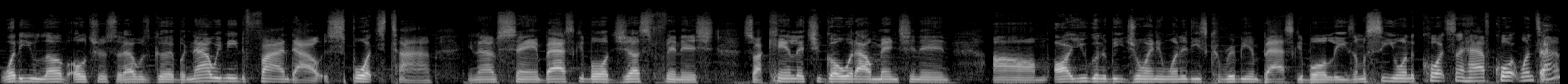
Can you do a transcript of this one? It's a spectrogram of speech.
what do you love, Ultra? So that was good. But now we need to find out. It's sports time. You know what I'm saying? Basketball just finished. So I can't let you go without mentioning. Um, are you going to be joining one of these Caribbean basketball leagues? I'm going to see you on the courts and half court one time.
